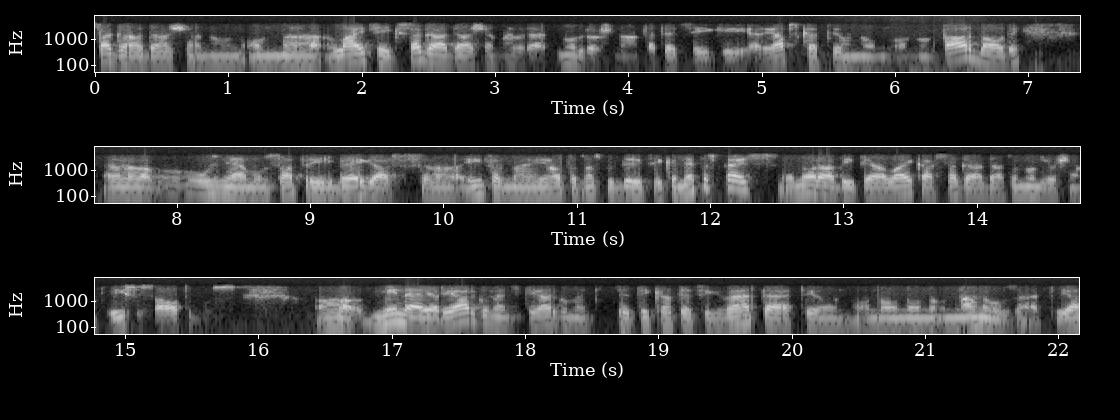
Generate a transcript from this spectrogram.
sagādāšanu un, un uh, laicīgu sagādāšanu, lai varētu nodrošināt attiecīgi arī apskati un, un, un, un pārbaudi. Uh, uzņēmums aprīļa beigās uh, informēja autotransporta direkciju, ka nepaspēs norādītajā laikā sagādāt un nodrošināt visus autobusus. Minēja arī argumentus, tie argumenti tika attiecīgi vērtēti un, un, un, un, un analizēti. Ja?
